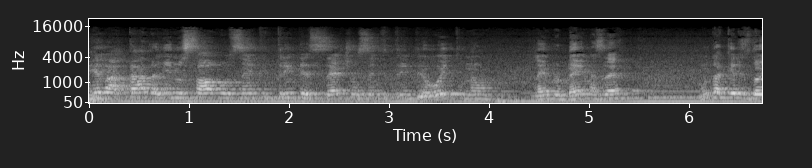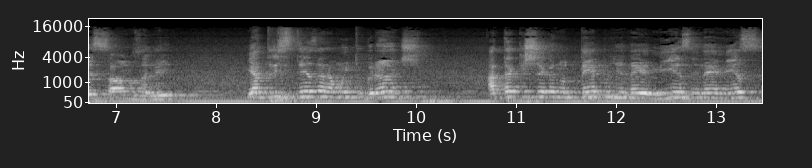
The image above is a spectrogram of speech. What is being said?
relatada ali no Salmo 137 ou 138, não lembro bem, mas é um daqueles dois salmos ali. E a tristeza era muito grande. Até que chega no tempo de Neemias, e Neemias,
